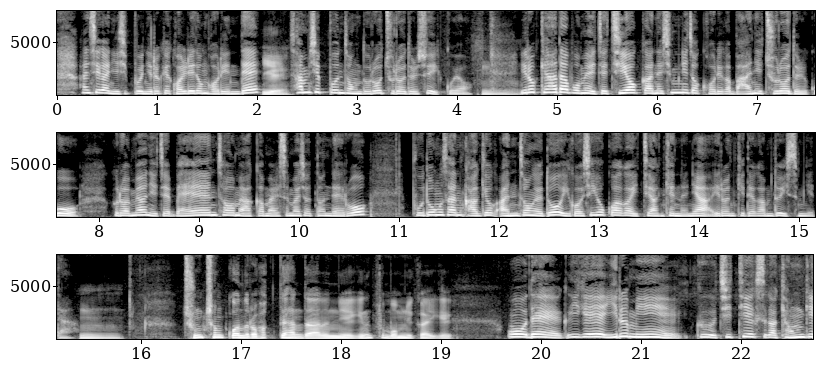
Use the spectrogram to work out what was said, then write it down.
1시간 20분 40분 이렇게 걸리던 거리인데 예. 30분 정도로 줄어들 수 있고요. 음. 이렇게 하다 보면 이제 지역 간의 심리적 거리가 많이 줄어들고 그러면 이제 맨 처음에 아까 말씀하셨던 대로 부동산 가격 안정에도 이것이 효과가 있지 않겠느냐 이런 기대감도 있습니다. 음. 충청권으로 확대한다는 얘기는 또 뭡니까 이게? 어, 네. 이게 이름이 그 GTX가 경기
